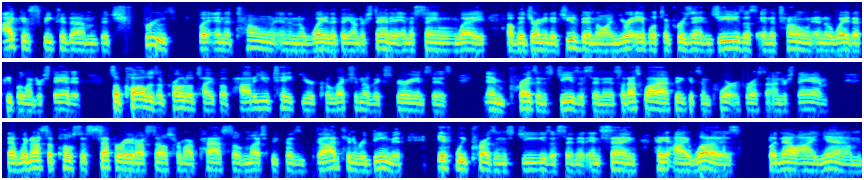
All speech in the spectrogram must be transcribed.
I can speak to them the truth but in a tone and in a way that they understand it in the same way of the journey that you've been on. You're able to present jesus in a tone in a way that people understand it. So paul is a prototype of how do you take your collection of experiences and presence jesus in it. So that's why i think it's important for us to understand that we're not supposed to separate ourselves from our past so much because god can redeem it if we presence jesus in it and saying hey i was but now i am.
